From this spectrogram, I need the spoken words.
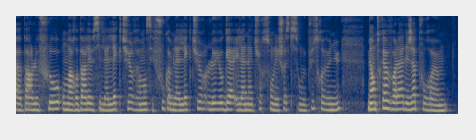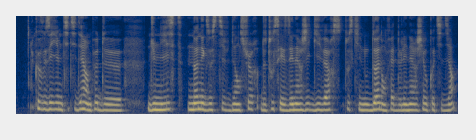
euh, par le flow. On m'a reparlé aussi de la lecture. Vraiment, c'est fou comme la lecture, le yoga et la nature sont les choses qui sont le plus revenues. Mais en tout cas, voilà déjà pour euh, que vous ayez une petite idée un peu d'une liste non exhaustive bien sûr de tous ces énergies givers, tout ce qui nous donne en fait de l'énergie au quotidien.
